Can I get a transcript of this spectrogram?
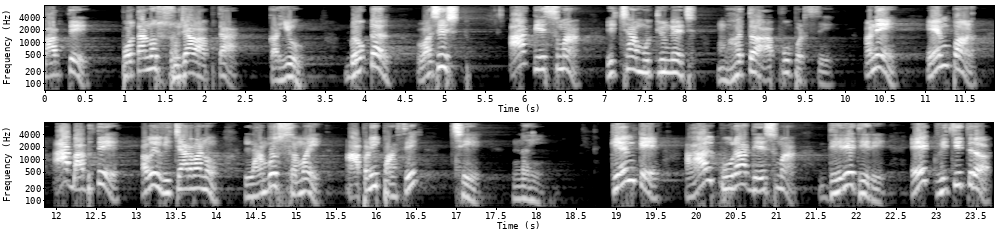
બાબતે પોતાનો સુઝાવ આપતા કહ્યું, ડોક્ટર વશિષ્ઠ, આ કેસમાં ઈચ્છા મૃત્યુને જ મહત્વ આપવું પડશે. અને એમ પણ આ બાબતે હવે વિચારવાનો લાંબો સમય આપણી પાસે છે નહીં. કેમ કે હાલ પૂરા દેશમાં ધીરે ધીરે એક વિચિત્ર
